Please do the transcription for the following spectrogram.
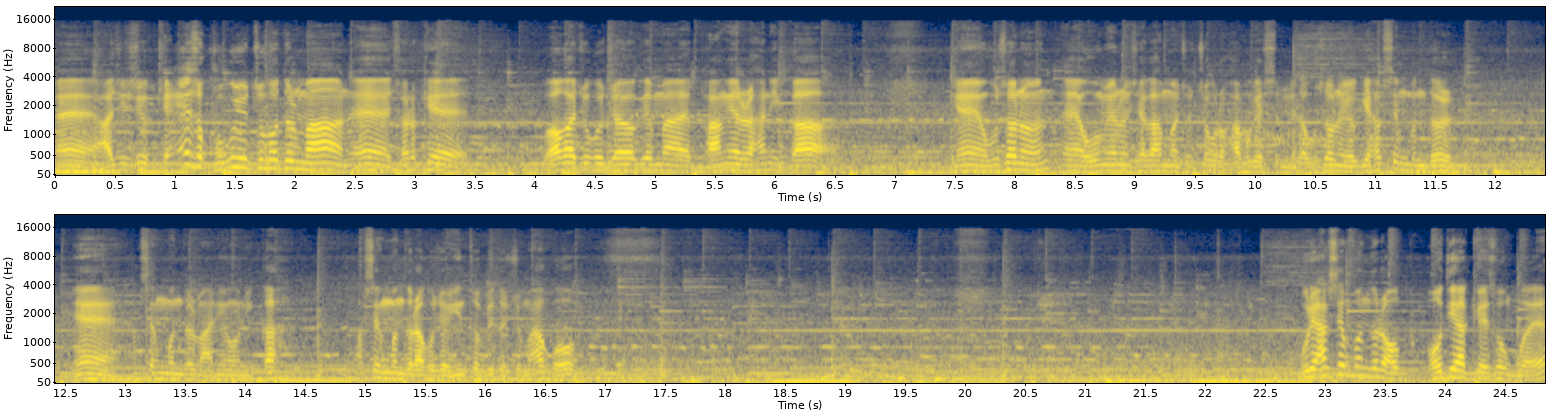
예, 아직 지금 계속 구구 유튜버들만, 예, 저렇게 와가지고 저기 막 방해를 하니까, 예, 우선은, 예, 오면은 제가 한번 저쪽으로 가보겠습니다. 우선은 여기 학생분들, 예, 학생분들 많이 오니까, 학생분들하고 저 인터뷰도 좀 하고, 우리 학생분들은 어, 어디 학교에서 온 거예요?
